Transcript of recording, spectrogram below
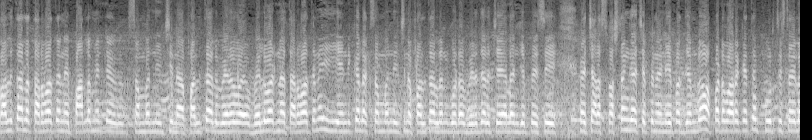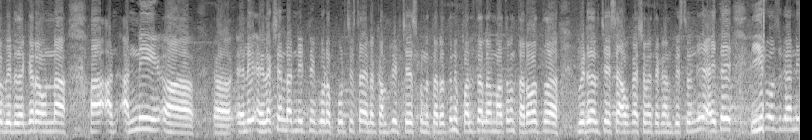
ఫలితాల తర్వాతనే పార్లమెంట్ సంబంధించిన ఫలితాలు వెలువ వెలువడిన తర్వాతనే ఈ ఎన్నికలకు సంబంధించిన ఫలితాలను కూడా విడుదల చేయాలని చెప్పేసి చాలా స్పష్టంగా చెప్పిన నేపథ్యంలో అప్పటి వరకైతే పూర్తి స్థాయిలో వీరి దగ్గర ఉన్న అన్ని ఎలక్షన్లన్నింటినీ కూడా పూర్తి స్థాయిలో కంప్లీట్ చేసుకున్న తర్వాతనే ఫలితాలను మాత్రం తర్వాత విడుదల చేసే అవకాశం అయితే కనిపిస్తుంది. అయితే ఈ రోజు కానీ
